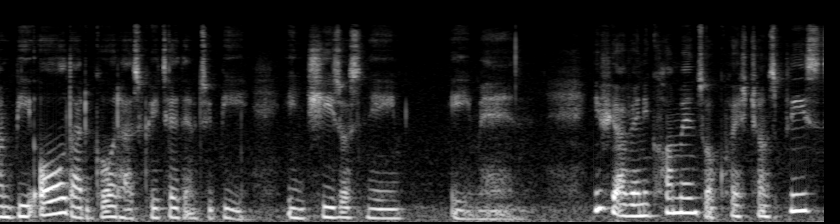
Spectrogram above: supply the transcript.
and be all that God has created them to be. In Jesus' name, amen. If you have any comments or questions, please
